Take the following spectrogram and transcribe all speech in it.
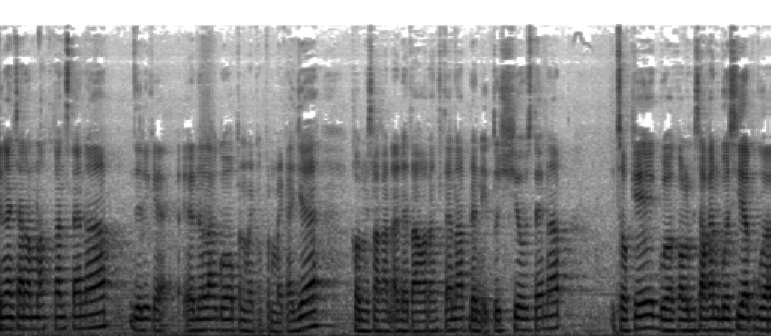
dengan cara melakukan stand up. Jadi kayak ya udahlah gue open mic open mic aja. Kalau misalkan ada tawaran stand up dan itu show stand up it's okay. Gue kalau misalkan gue siap gue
